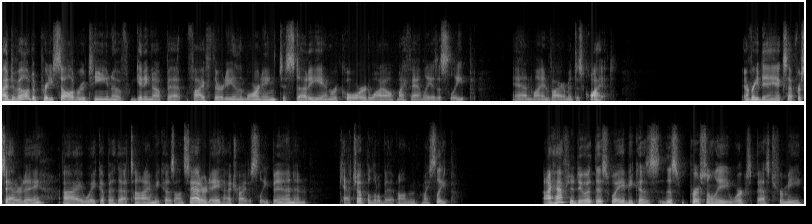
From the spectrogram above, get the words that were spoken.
I've developed a pretty solid routine of getting up at 5:30 in the morning to study and record while my family is asleep and my environment is quiet. Every day except for Saturday, I wake up at that time because on Saturday I try to sleep in and catch up a little bit on my sleep. I have to do it this way because this personally works best for me,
